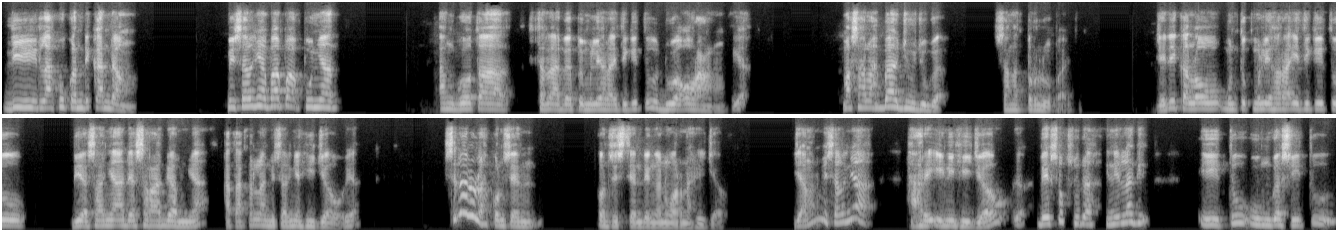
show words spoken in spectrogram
dilakukan di kandang. Misalnya Bapak punya anggota tenaga pemelihara itik itu dua orang, ya masalah baju juga sangat perlu Pak. Jadi kalau untuk melihara itik itu biasanya ada seragamnya, katakanlah misalnya hijau ya, selalulah konsen konsisten dengan warna hijau. Jangan misalnya hari ini hijau, ya, besok sudah ini lagi. Itu unggas itu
